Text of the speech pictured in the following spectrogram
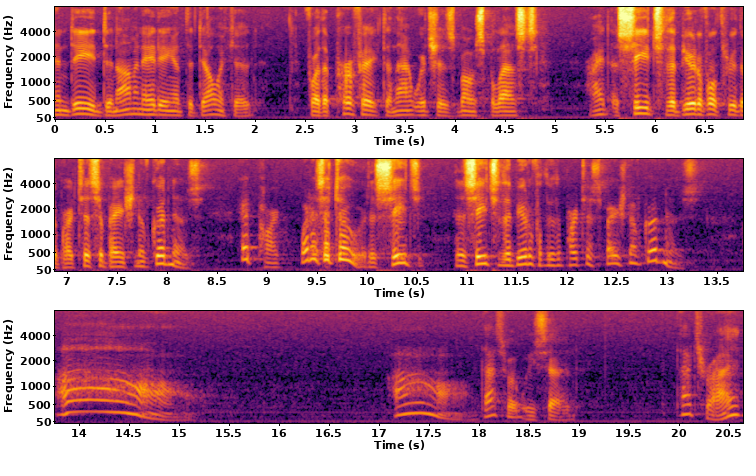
indeed denominating it the delicate for the perfect and that which is most blessed, right? Accedes to the beautiful through the participation of goodness. It part, what does it do? It accedes, it accedes to the beautiful through the participation of goodness. Oh. Oh, that's what we said. That's right.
